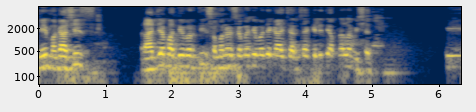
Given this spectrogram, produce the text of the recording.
मी मगाशीच राज्य पातळीवरती समन्वय समितीमध्ये काय चर्चा केली ती आपल्याला विषय की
